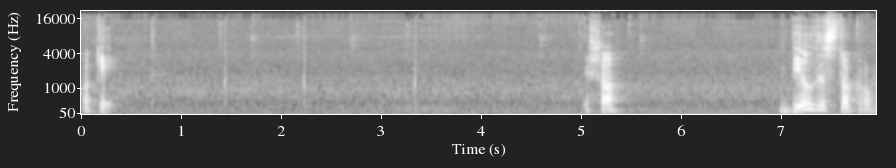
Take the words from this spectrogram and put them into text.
Окей. І що? Build the stockroom.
